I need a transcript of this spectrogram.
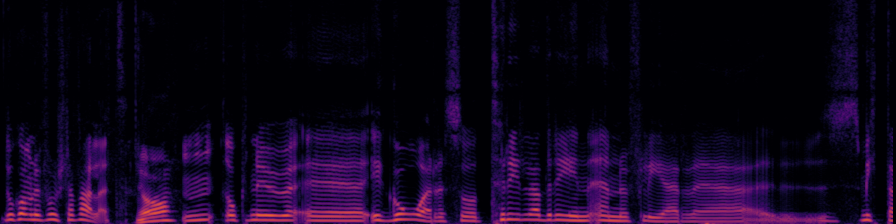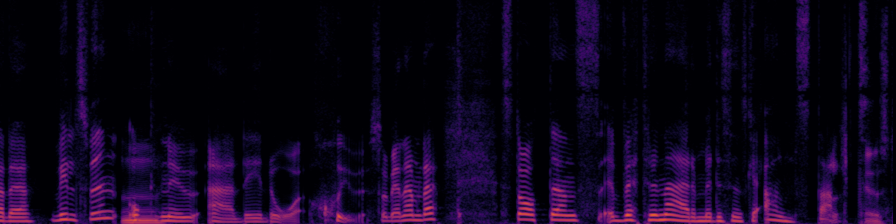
Då kom det första fallet. Ja, Mm, och nu eh, igår så trillade det in ännu fler eh, smittade vildsvin Mm. och nu är det då sju som jag nämnde. Statens veterinärmedicinska anstalt just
